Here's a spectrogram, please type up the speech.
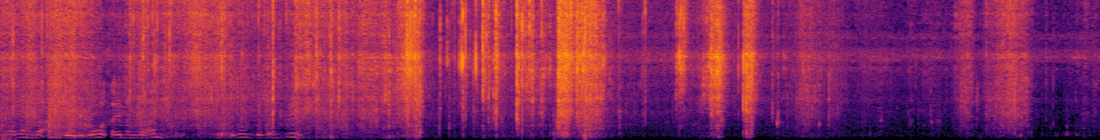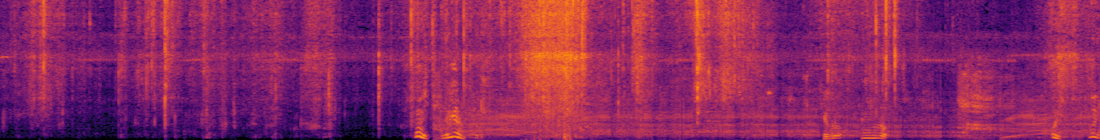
Walang daan bro, gagawa tayo ng daan. Ganun, ganun, please. Ano yun? Sige bro? Uy, uy.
